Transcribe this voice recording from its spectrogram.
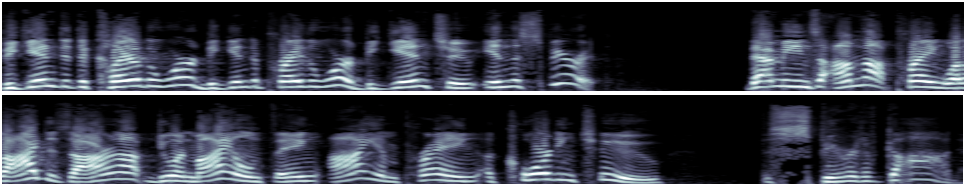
Begin to declare the Word. Begin to pray the Word. Begin to in the Spirit. That means I'm not praying what I desire. I'm not doing my own thing. I am praying according to the Spirit of God,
